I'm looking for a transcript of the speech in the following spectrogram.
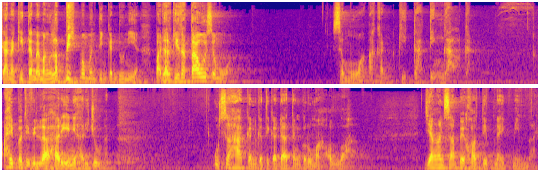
Karena kita memang lebih mementingkan dunia. Padahal kita tahu semua. Semua akan kita tinggalkan. Ahibati fillah hari ini hari Jumat. Usahakan ketika datang ke rumah Allah. Jangan sampai khotib naik mimbar.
